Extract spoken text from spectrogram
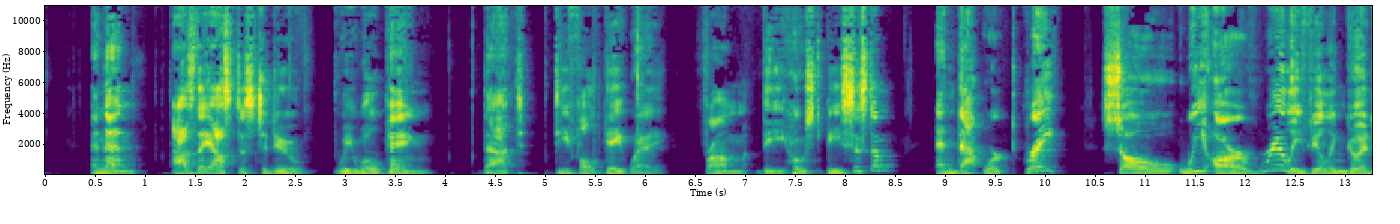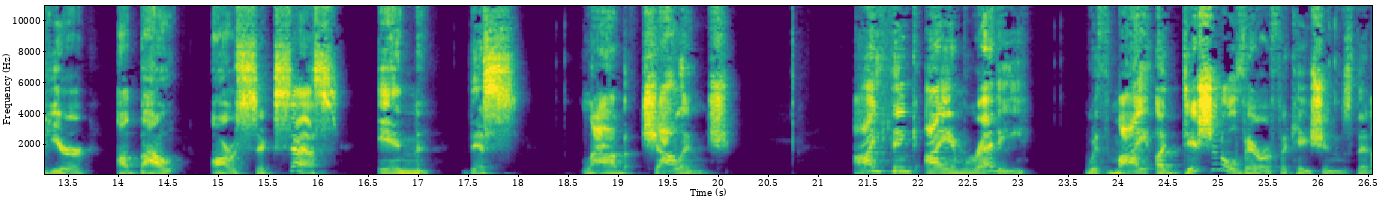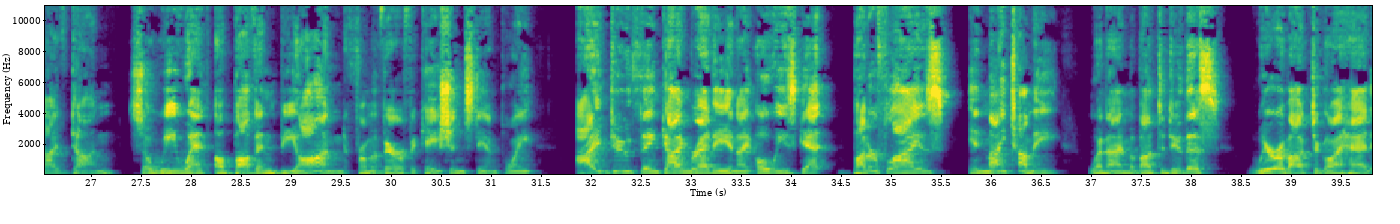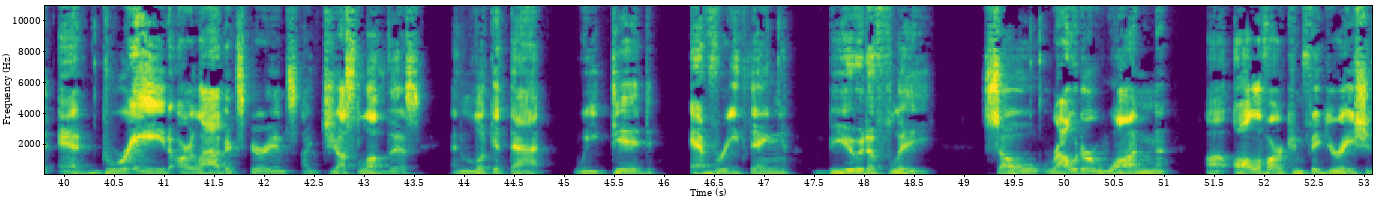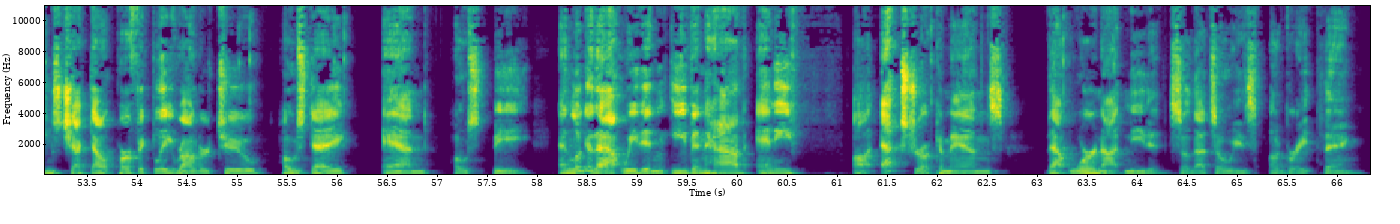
And then as they asked us to do, we will ping that default gateway from the host B system, and that worked great. So we are really feeling good here about our success in this lab challenge. I think I am ready with my additional verifications that I've done. So we went above and beyond from a verification standpoint I do think I'm ready, and I always get butterflies in my tummy when I'm about to do this. We're about to go ahead and grade our lab experience. I just love this. And look at that. We did everything beautifully. So, router one, uh, all of our configurations checked out perfectly. Router two, host A, and host B. And look at that. We didn't even have any uh, extra commands that were not needed. So that's always a great thing.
